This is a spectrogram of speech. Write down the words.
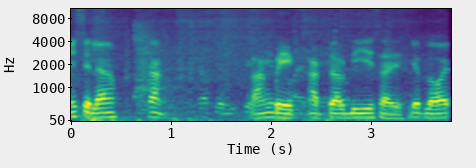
นี่เสร็จแล้วช่างครับผมสจล้างเบรกยอัดจารบีใส่เรียบร้อย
